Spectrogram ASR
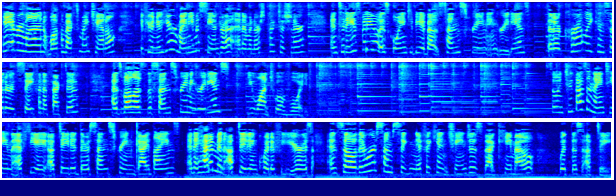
Hey everyone, welcome back to my channel. If you're new here, my name is Sandra and I'm a nurse practitioner and today's video is going to be about sunscreen ingredients that are currently considered safe and effective, as well as the sunscreen ingredients you want to avoid. So in 2019, the FDA updated their sunscreen guidelines and it hadn't been updated in quite a few years. And so there were some significant changes that came out with this update.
